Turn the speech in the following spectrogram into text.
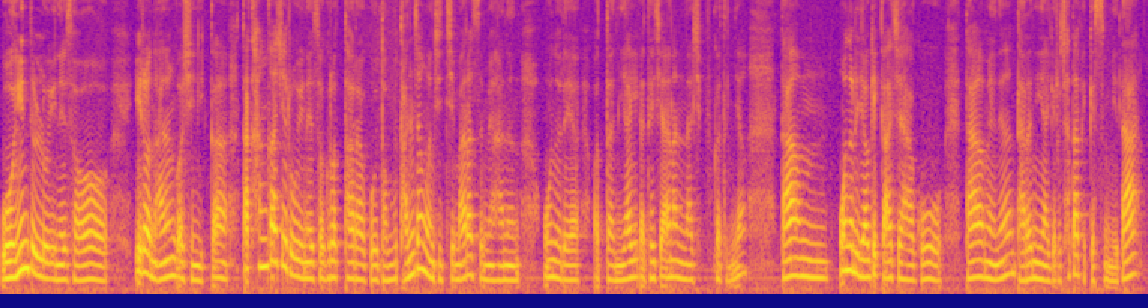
원인들로 인해서 일어나는 것이니까 딱 한 가지로 인해서 그렇다라고 너무 단정은 짓지 말았으면 하는 오늘의 어떤 이야기가 되지 않았나 싶거든요. 다음 오늘은 여기까지 하고 다음에는 다른 이야기로 찾아뵙겠습니다.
